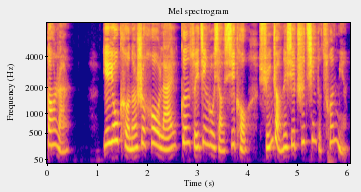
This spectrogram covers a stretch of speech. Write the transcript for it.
当然，也有可能是后来跟随进入小溪口寻找那些知青的村民。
